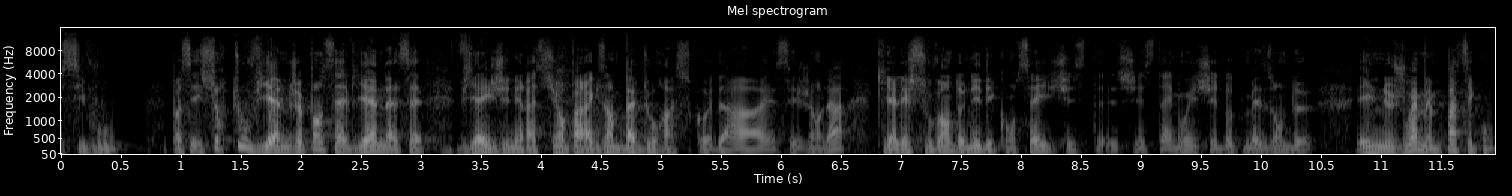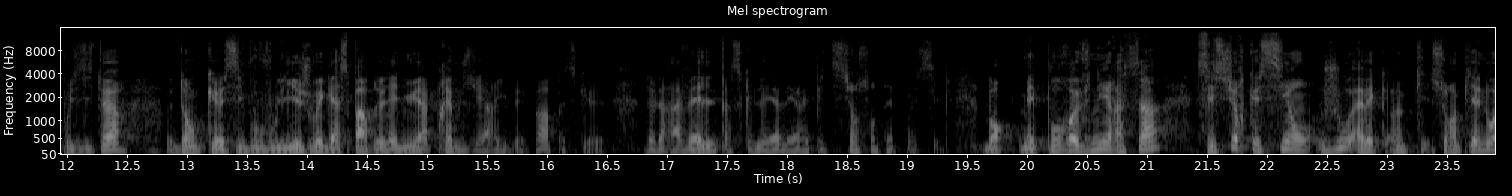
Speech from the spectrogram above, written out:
Si vous Surtout Vienne, je pense à Vienne, à cette vieille génération, par exemple Badura Skoda et ces gens-là, qui allaient souvent donner des conseils chez, Steinway et chez d'autres maisons de. Et ils ne jouaient même pas ces compositeurs. Donc, euh, si vous vouliez jouer Gaspard de la Nuit, après, vous n'y arrivez pas, parce que de la Ravel, parce que les, répétitions sont impossibles. Bon, mais pour revenir à ça, c'est sûr que si on joue avec un, sur un piano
